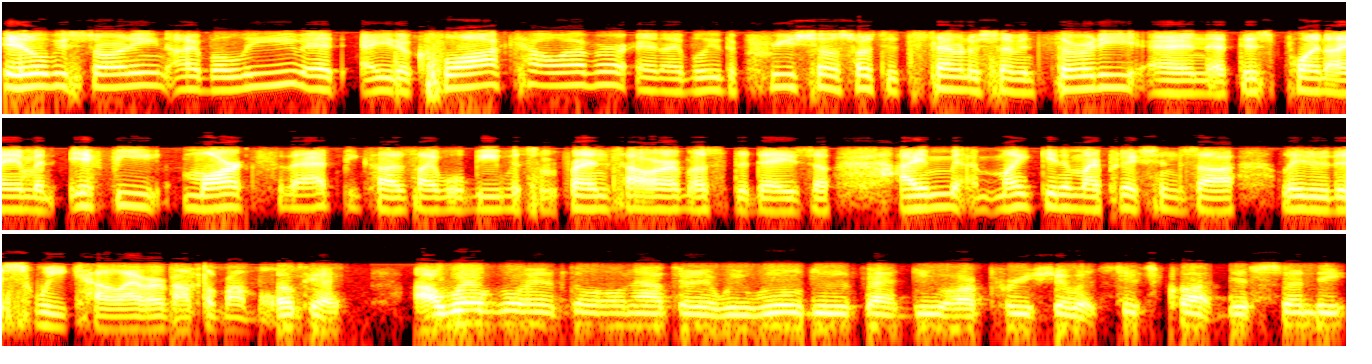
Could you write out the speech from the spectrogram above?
It'll be starting, I believe, at eight o'clock. However, and I believe the pre-show starts at seven or seven thirty. And at this point, I am an iffy mark for that because I will be with some friends, however, most of the day. So I m- might get in my predictions uh, later this week, however, about the Rumble. Okay. I will go ahead and throw on out there that we will do, in fact, do our pre-show at six o'clock this Sunday,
